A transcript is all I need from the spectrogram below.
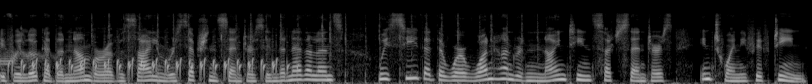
If we look at the number of asylum reception centers in the Netherlands, we see that there were 119 such centers in 2015.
